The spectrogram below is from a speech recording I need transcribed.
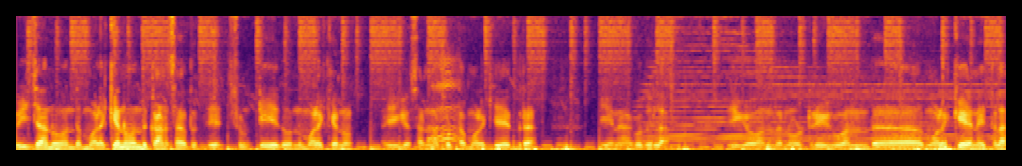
ಬೀಜನೂ ಒಂದು ಮೊಳಕೆನೂ ಒಂದು ಕಾಣಿಸಾಗ್ತೈತಿ ಶುಂಠಿ ಇದು ಒಂದು ಮೊಳಕೆನೂ. ಈಗ ಸಣ್ಣ ಪುಟ್ಟ ಮೊಳಕೆ ಇದ್ರೆ ಏನಾಗೋದಿಲ್ಲ. ಈಗ ಒಂದು ನೋಡ್ರಿ ಈಗ ಒಂದು ಮೊಳಕೆ ಏನೈತಲ್ಲ,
